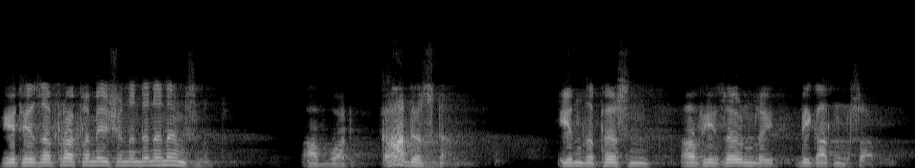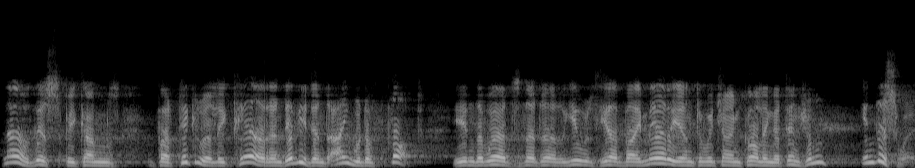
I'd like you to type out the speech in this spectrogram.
It is a proclamation and an announcement of what God has done in the person of His only begotten Son. Now, this becomes particularly clear and evident, I would have thought, in the words that are used here by Mary and to which I'm calling attention in this way.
